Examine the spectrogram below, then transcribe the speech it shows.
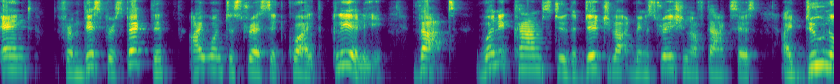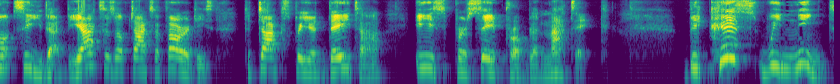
And from this perspective, I want to stress it quite clearly that when it comes to the digital administration of taxes, I do not see that the access of tax authorities to taxpayer data is per se problematic. Because we need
